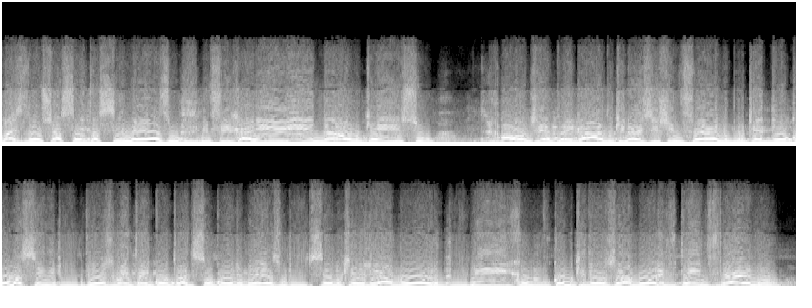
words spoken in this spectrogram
mas Deus te aceita assim mesmo e fica aí e não, que isso? Aonde é pregado que não existe inferno, porque Deus, como assim? Deus vai entrar em contradição com ele mesmo, sendo que ele é amor, e como que Deus é amor e tem inferno?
